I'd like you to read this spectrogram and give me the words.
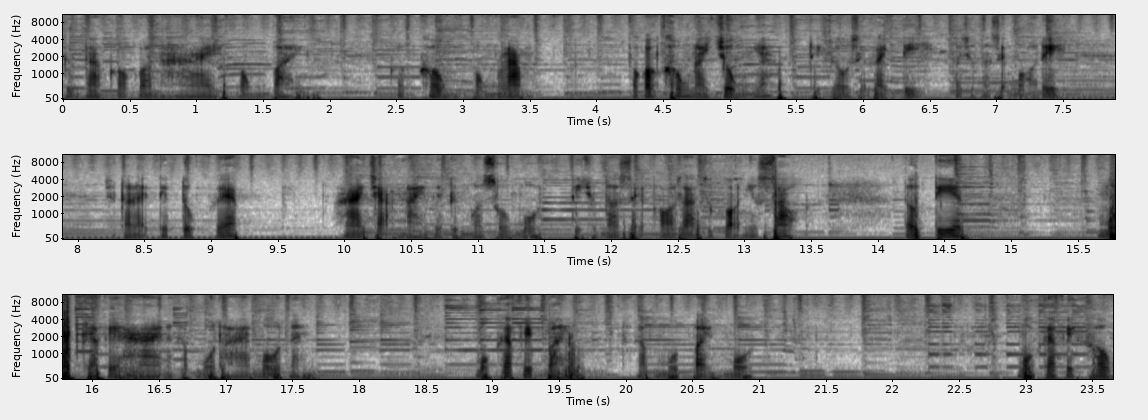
chúng ta có con 2 bóng 7 con 0 bóng 5 và con 0 này trùng nhé, thì dấu sẽ gạch đi và chúng ta sẽ bỏ đi. Chúng ta lại tiếp tục ghép hai chạm này với từng con số 1 thì chúng ta sẽ có ra rút gọn như sau. Đầu tiên, một ghép với 2 là gặp 121 này. Một ghép với 7 gặp 171 một. Ghép với 0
